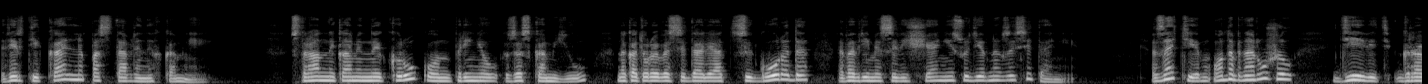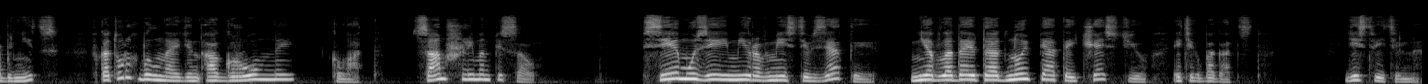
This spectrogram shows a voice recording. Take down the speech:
вертикально поставленных камней. Странный каменный круг он принял за скамью, на которой восседали отцы города во время совещаний и судебных заседаний. Затем он обнаружил девять гробниц, в которых был найден огромный клад. Сам Шлиман писал, «Все музеи мира вместе взятые не обладают и одной пятой частью этих богатств. Действительно,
